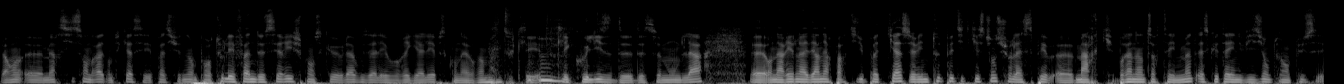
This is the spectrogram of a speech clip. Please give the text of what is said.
Alors, euh, merci Sandra. En tout cas, c'est passionnant. Pour tous les fans de séries, je pense que là, vous allez vous régaler, parce qu'on a vraiment toutes les, toutes les coulisses de, de ce monde-là. Euh, on arrive dans la dernière partie du podcast. J'avais une toute petite question sur l'aspect euh, marque, brand entertainment. Est-ce que tu as une vision, toi en plus, euh,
